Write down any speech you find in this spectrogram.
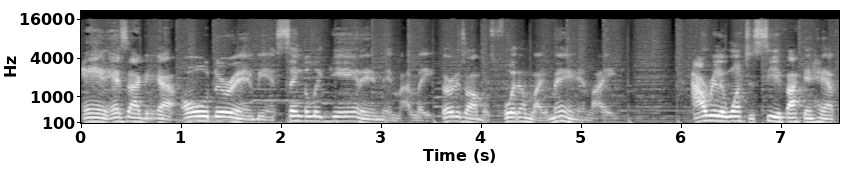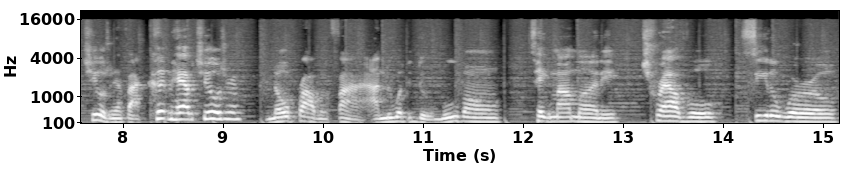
And as I got older and being single again and in my late 30s, almost 40, I'm like, man, like I really want to see if I can have children. If I couldn't have children, no problem, fine. I knew what to do. Move on, take my money, travel, see the world,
